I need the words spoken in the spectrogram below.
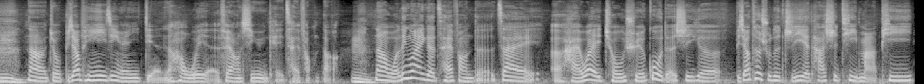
嗯，那就比较平易近人一点。然后我也非常幸运可以采访到，嗯，那我另外一个采访的在呃海外求学过的是一个比较特殊的职业，他是替马匹。”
